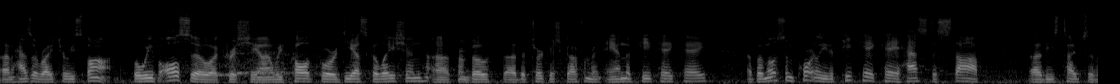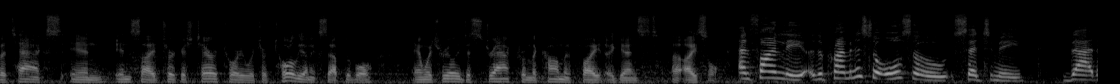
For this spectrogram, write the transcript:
um, has a right to respond. But we've also, uh, Christiane, we've called for de-escalation uh, from both uh, the Turkish government and the PKK. Uh, but most importantly, the PKK has to stop uh, these types of attacks in inside Turkish territory, which are totally unacceptable and which really distract from the common fight against uh, ISIL. And finally, the Prime Minister also said to me that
